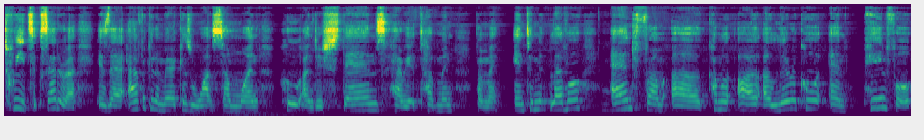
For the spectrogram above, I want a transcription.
tweets, etc., is that African Americans want someone who understands Harriet Tubman from an intimate level and from a, a, a lyrical and painful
